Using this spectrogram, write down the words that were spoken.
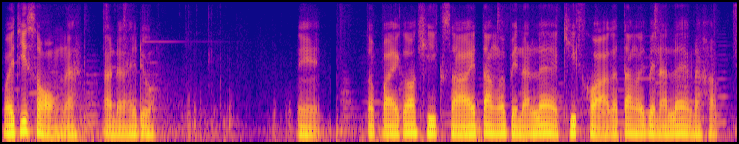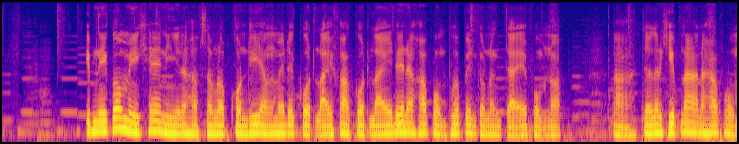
ไว้ที่ 2 นะอ่าเดี๋ยวให้ดู นี่ต่อไปก็คลิกซ้ายตั้งไว้เป็นอันแรก คลิกขวาก็ตั้งไว้เป็นอันแรกนะครับคลิปนี้ก็มีแค่นี้นะครับสำหรับคนที่ยังไม่ได้กดไลค์ฝากกดไลค์ด้วยนะครับ ผมเพื่อเป็นกำลังใจให้ผมเนาะอ่าเจอกันคลิปหน้านะครับผม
